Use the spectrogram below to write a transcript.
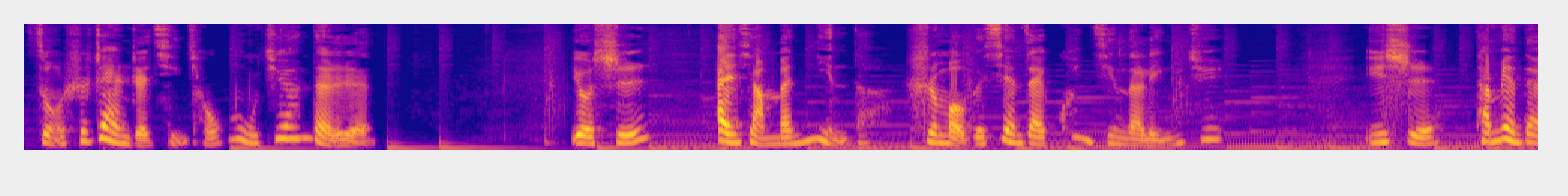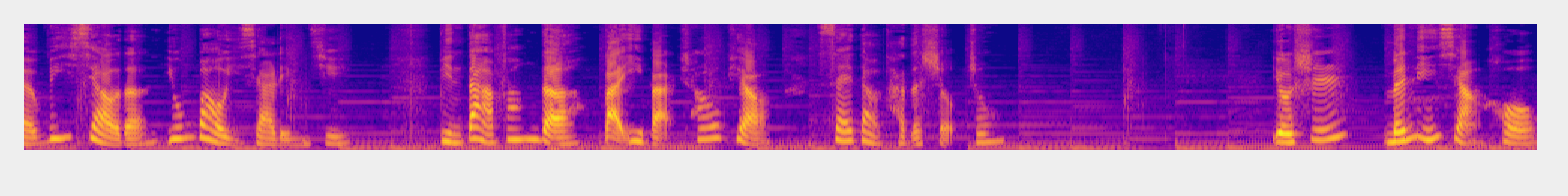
总是站着请求募捐的人。有时，按响门铃的是某个陷在困境的邻居，于是他面带微笑的拥抱一下邻居，并大方的把一把钞票塞到他的手中。有时门铃响后，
